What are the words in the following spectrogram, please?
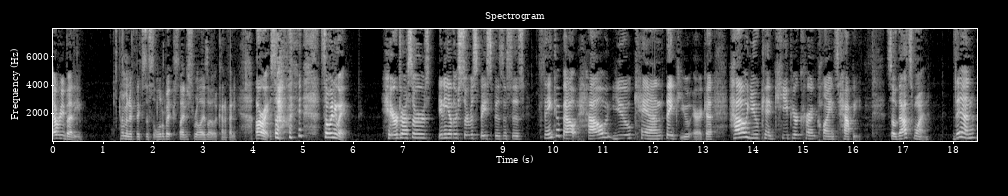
everybody. I'm going to fix this a little bit because I just realized I look kind of funny. All right, so, so anyway, hairdressers, any other service-based businesses, think about how you can, thank you, Erica, how you can keep your current clients happy. So that's one. Then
